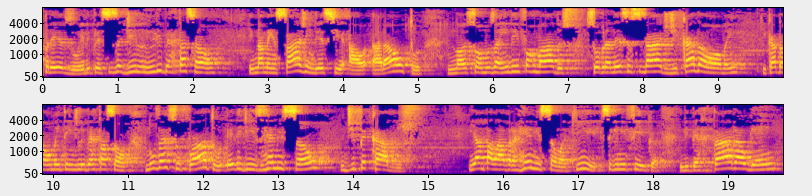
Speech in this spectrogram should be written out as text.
preso, ele precisa de libertação. E na mensagem desse arauto, nós somos ainda informados sobre a necessidade de cada homem, que cada homem tem de libertação. No verso 4, ele diz remissão de pecados. E a palavra remissão aqui significa libertar alguém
